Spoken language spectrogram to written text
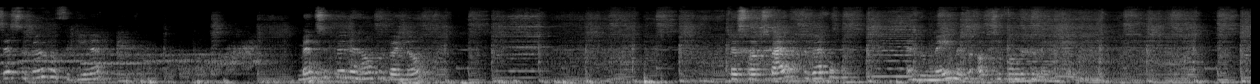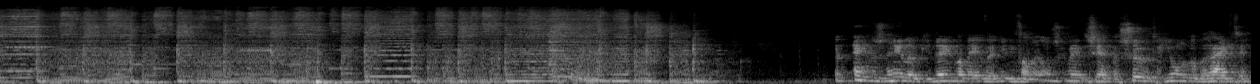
60 euro verdienen. Mensen kunnen helpen bij nood. Ga straks veilig de weg en doe mee met de actie van de gemeente. Een, echt dus een heel leuk idee waarmee we in ieder geval in onze gemeente circa 70 jongeren bereikten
